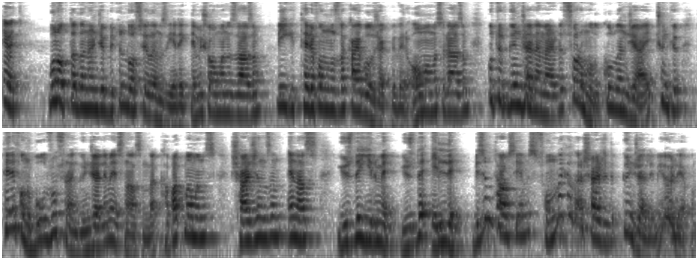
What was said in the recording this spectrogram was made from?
evet Bu noktadan önce bütün dosyalarınızı yedeklemiş olmanız lazım. Bilgi telefonunuzda kaybolacak bir veri olmaması lazım. Bu tür güncellemelerde sorumluluk kullanıcıya ait. Çünkü telefonu bu uzun süren güncelleme esnasında kapatmamanız, şarjınızın en az %20, %50. Bizim tavsiyemiz sonuna kadar şarj edip güncellemeyi öyle yapın.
